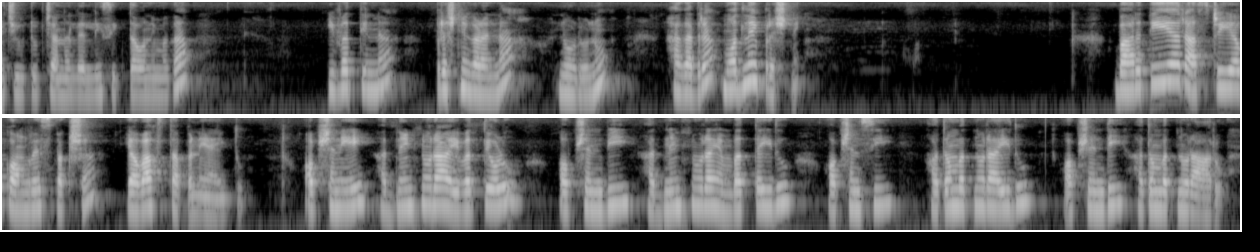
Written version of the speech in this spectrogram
ಎಚ್ ಯೂಟ್ಯೂಬ್ ಚಾನಲಲ್ಲಿ ಸಿಗ್ತಾವೆ ನಿಮಗೆ. ಇವತ್ತಿನ ಪ್ರಶ್ನೆಗಳನ್ನು ನೋಡೋಣ. ಹಾಗಾದ್ರೆ ಮೊದಲನೇ ಪ್ರಶ್ನೆ. ಭಾರತೀಯ ರಾಷ್ಟ್ರೀಯ ಕಾಂಗ್ರೆಸ್ ಪಕ್ಷ ಯಾವಾಗ ಸ್ಥಾಪನೆಯಾಯಿತು? ಆಪ್ಷನ್ ಎ ಹದಿನೆಂಟುನೂರ ಐವತ್ತೇಳು, ಆಪ್ಷನ್ ಬಿ ಹದಿನೆಂಟುನೂರ ಎಂಬತ್ತೈದು, ಆಪ್ಷನ್ ಸಿ ಹತ್ತೊಂಬತ್ತು ನೂರ ಐದು, ಆಪ್ಷನ್ ಡಿ ಹತ್ತೊಂಬತ್ತು ನೂರ ಆರು.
